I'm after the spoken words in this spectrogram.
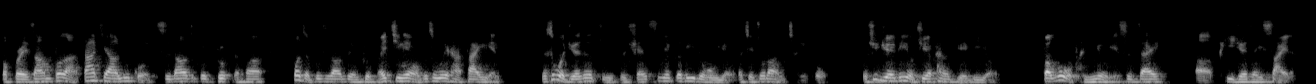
，for example 啦，大家如果知道这个 group 的话，或者不知道这个 group，哎，今天我不是为他代言，可是我觉得这个组织全世界各地都有，而且做到很成功。我去绝壁有去看到绝壁有，包括我朋友也是在呃 PJ 这一 side 的。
